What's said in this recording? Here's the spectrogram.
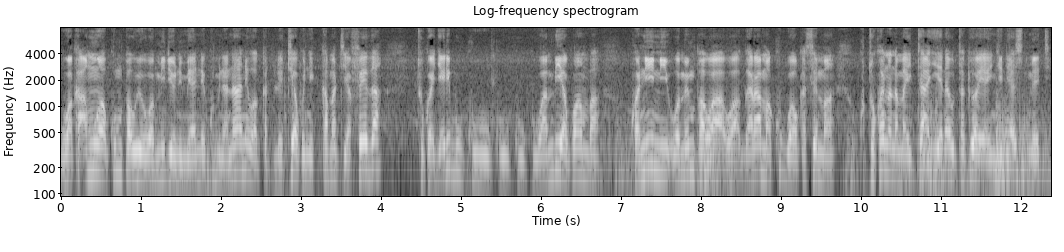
wakaamua kumpa huyo wa milioni 418 wakatuletea kwenye kamati ya fedha tukajaribu ku, ku, ku, kuambia kwamba kwa nini wamempa wa, wa gharama kubwa wakasema kutokana na mahitaji yanayotakiwa ya engineer estimate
